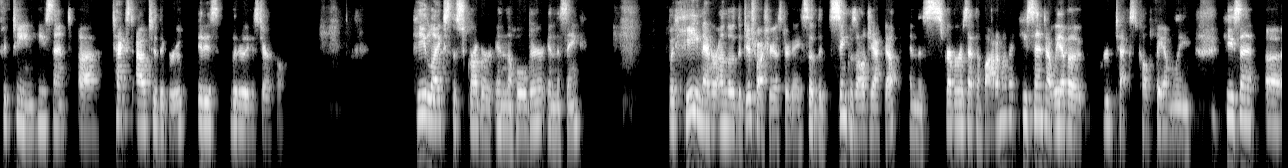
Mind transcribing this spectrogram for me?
15, he sent a text out to the group. It is literally hysterical. He likes the scrubber in the holder in the sink, but he never unloaded the dishwasher yesterday. So the sink was all jacked up and the scrubber was at the bottom of it. He sent out, we have a group text called family. He sent a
